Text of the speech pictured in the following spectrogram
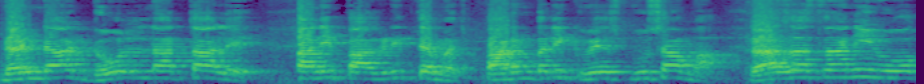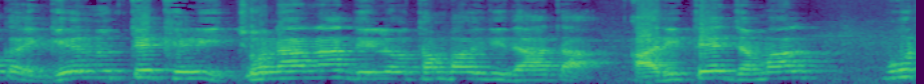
દંડા ઢોલના તાલે પોતાની પાઘડી તેમજ પારંપરિક વેશભૂષામાં રાજસ્થાની યુવકોએ ગેરનૃત્ય ખેલી જોનારના દિલો થંભાવી દીધા હતા. આ રીતે જમાલપુર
